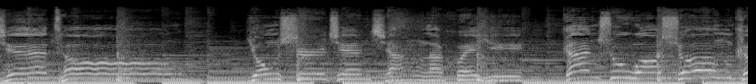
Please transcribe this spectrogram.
街头，用时间将那回忆赶出我胸口。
